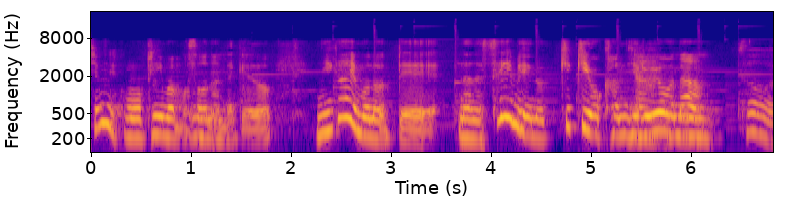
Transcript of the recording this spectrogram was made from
春菊もピーマンもそうなんだけど、苦いものってなんだ生命の危機を感じるような、食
